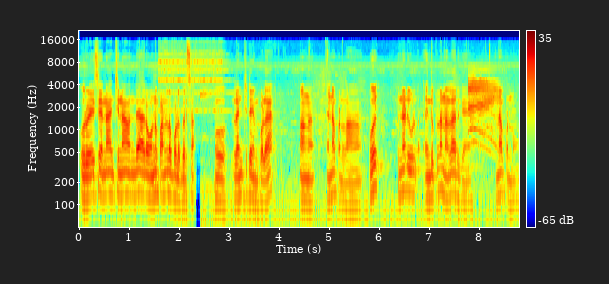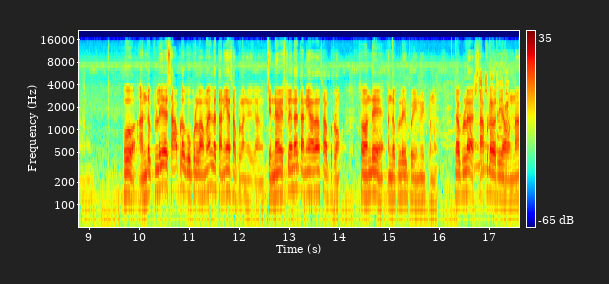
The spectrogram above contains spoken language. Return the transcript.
ஒரு வயசு என்ன ஆச்சுன்னா வந்து அதில் ஒன்றும் பண்ணல போல் பெருசாக ஓ லஞ்ச் டைம் போல். வாங்க என்ன பண்ணலாம்? ஓ பின்னாடி உள்ள இந்த பிள்ளை நல்லா இருக்கேன் என்ன பண்ணுவோம் ஓ அந்த பிள்ளைய சாப்பிட கூப்பிடலாமா? இல்லை தனியாக சாப்பிட்லாம் கேட்குறாங்க சின்ன வயசுலேருந்தே தனியாக தான் சாப்பிட்றோம். ஸோ வந்து அந்த பிள்ளைய போய் இன்வைட் பண்ணுவோம். இந்த பிள்ளை சாப்பிட வர்றியா ஒன்றா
